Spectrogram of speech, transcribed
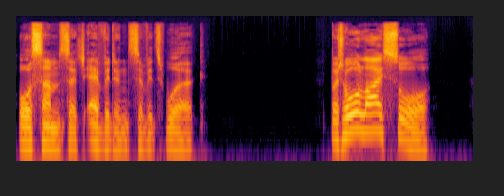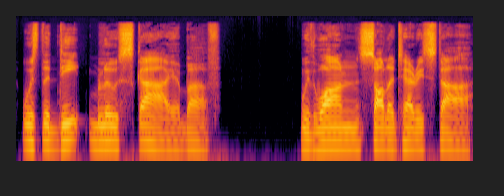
or some such evidence of its work. But all I saw was the deep blue sky above, with one solitary star,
